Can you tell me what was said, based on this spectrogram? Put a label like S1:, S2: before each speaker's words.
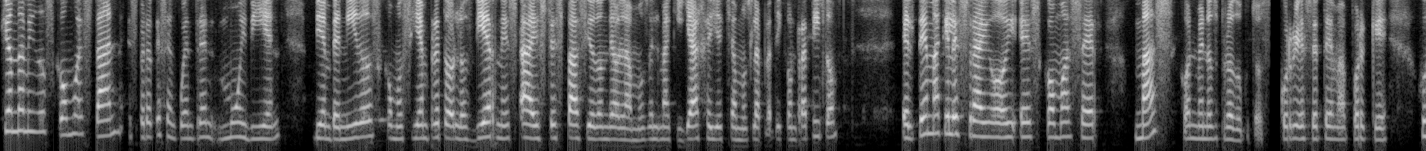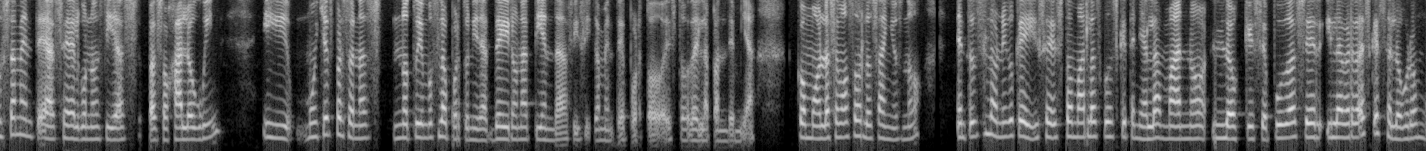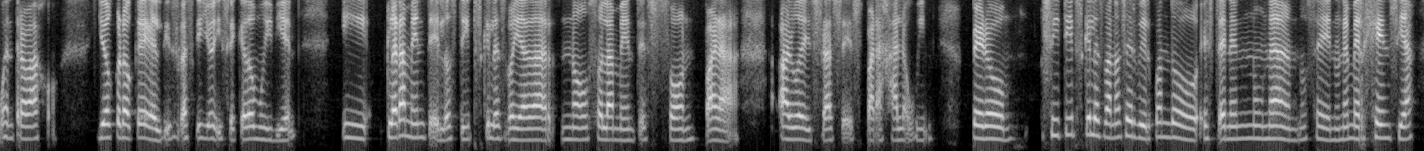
S1: ¿Qué onda amigos? ¿Cómo están? Espero que se encuentren muy bien. Bienvenidos, como siempre, todos los viernes a este espacio donde hablamos del maquillaje y echamos la plática un ratito. El tema que les traigo hoy es cómo hacer más con menos productos. Ocurrió este tema porque justamente hace algunos días pasó Halloween y muchas personas no tuvimos la oportunidad de ir a una tienda físicamente por todo esto de la pandemia, como lo hacemos todos los años, ¿no? Entonces lo único que hice es tomar las cosas que tenía a la mano, lo que se pudo hacer y la verdad es que se logró un buen trabajo. Yo creo que el disfraz que yo hice quedó muy bien y claramente los tips que les voy a dar no solamente son para algo de disfraces para Halloween, pero sí tips que les van a servir cuando estén en una, no sé, en una emergencia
